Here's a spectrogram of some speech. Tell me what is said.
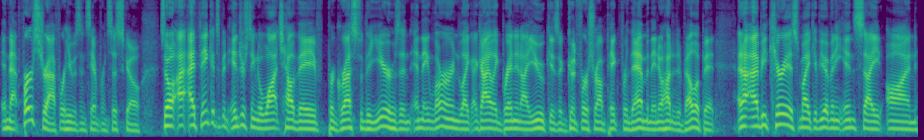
in that first draft where he was in San Francisco. So I, I think it's been interesting to watch how they've progressed through the years and, and they learned like a guy like Brandon Aiyuk is a good first round pick for them and they know how to develop it. And I'd be curious, Mike, if you have any insight on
